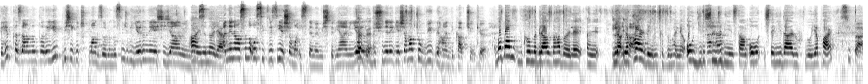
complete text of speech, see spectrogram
ve hep kazandığın parayı bir şekilde tutmak zorundasın. Çünkü yarın ne yaşayacağını bilmiyorsun. Aynen öyle. Annen aslında o stresi yaşama istememiştir. Yani yarını Tabii. düşünerek yaşamak çok büyük bir handikap çünkü. Babam bu konuda biraz daha böyle hani Radikal. yapar benim kızım hani o girişimci Aha. bir insan, o işte lider ruhlu yapar. Süper.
